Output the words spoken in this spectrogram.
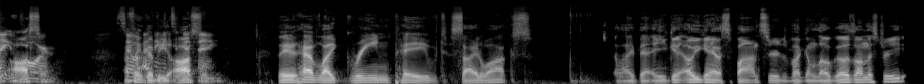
fighting awesome. for. So I think that'd I think be awesome. They would have like green paved sidewalks. I like that. And you can oh you can have sponsored fucking logos on the street.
